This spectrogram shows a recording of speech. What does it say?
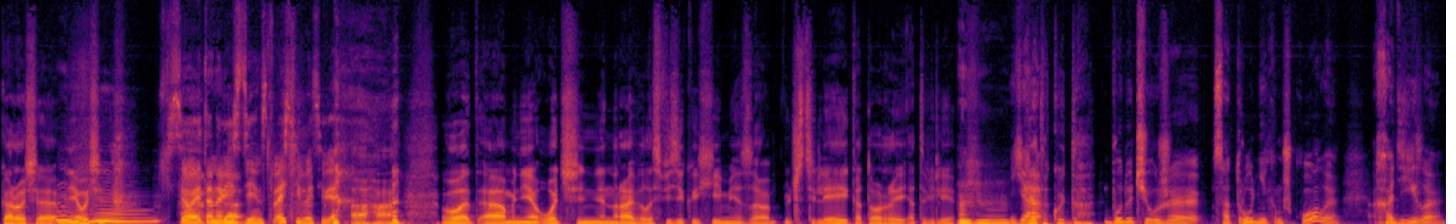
Короче, мне очень все, это на весь день. Спасибо тебе. Ага. Вот. А мне очень нравилась физика и химия за учителей, которые это вели. Я такой, да. Будучи уже сотрудником школы, ходила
